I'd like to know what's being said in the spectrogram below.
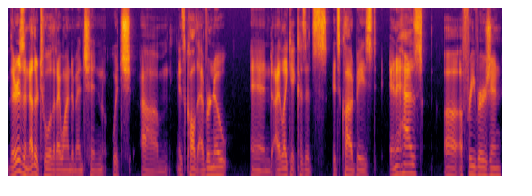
There is another tool that I wanted to mention, which um, is called Evernote, and I like it because it's it's cloud based and it has uh, a free version.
